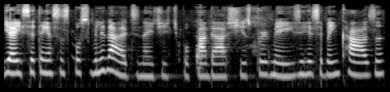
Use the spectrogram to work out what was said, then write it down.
e aí você tem essas possibilidades, né? De tipo pagar X por mês e receber em casa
